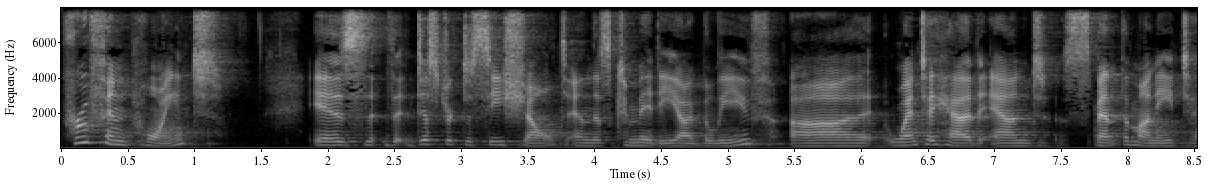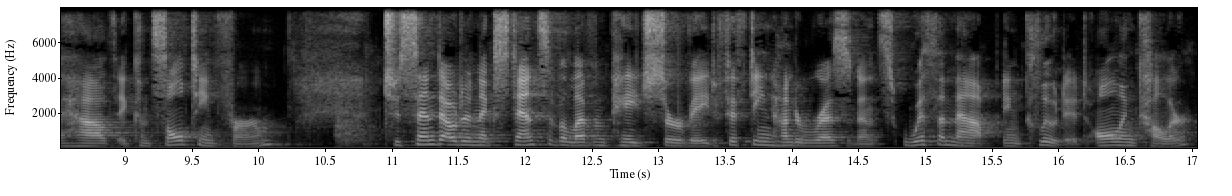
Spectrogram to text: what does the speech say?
Proof in point is the District of Sechelt and this committee, I believe, uh, went ahead and spent the money to have a consulting firm to send out an extensive 11 page survey to 1,500 residents with a map included, all in color,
